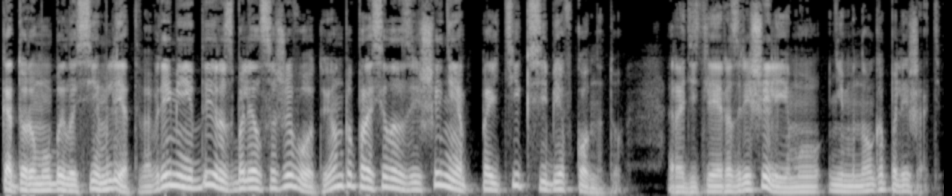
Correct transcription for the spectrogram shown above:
которому было 7 лет, во время еды разболелся живот, и он попросил разрешения пойти к себе в комнату. Родители разрешили ему немного полежать.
